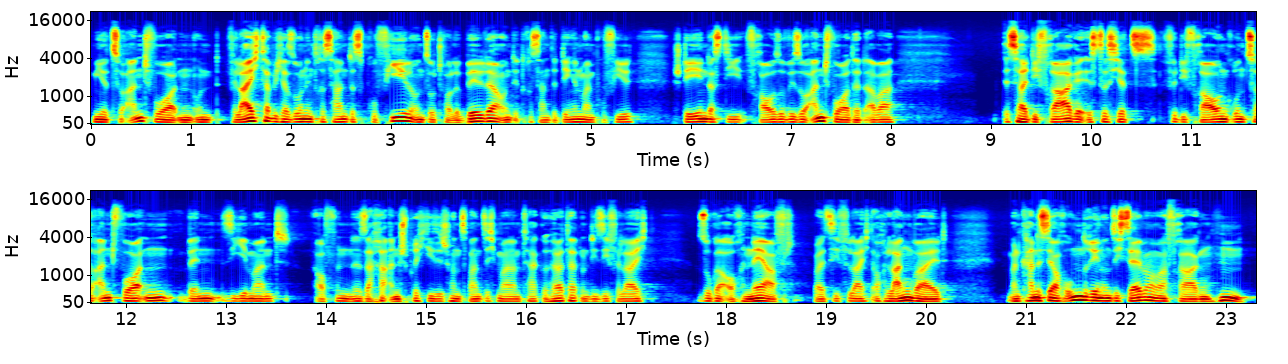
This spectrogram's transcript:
mir zu antworten. Und vielleicht habe ich ja so ein interessantes Profil und so tolle Bilder und interessante Dinge in meinem Profil stehen, dass die Frau sowieso antwortet. Aber ist halt die Frage, ist das jetzt für die Frau ein Grund zu antworten, wenn sie jemand auf eine Sache anspricht, die sie schon 20 Mal am Tag gehört hat und die sie vielleicht sogar auch nervt, weil sie vielleicht auch langweilt man kann es ja auch umdrehen und sich selber mal fragen, hm,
